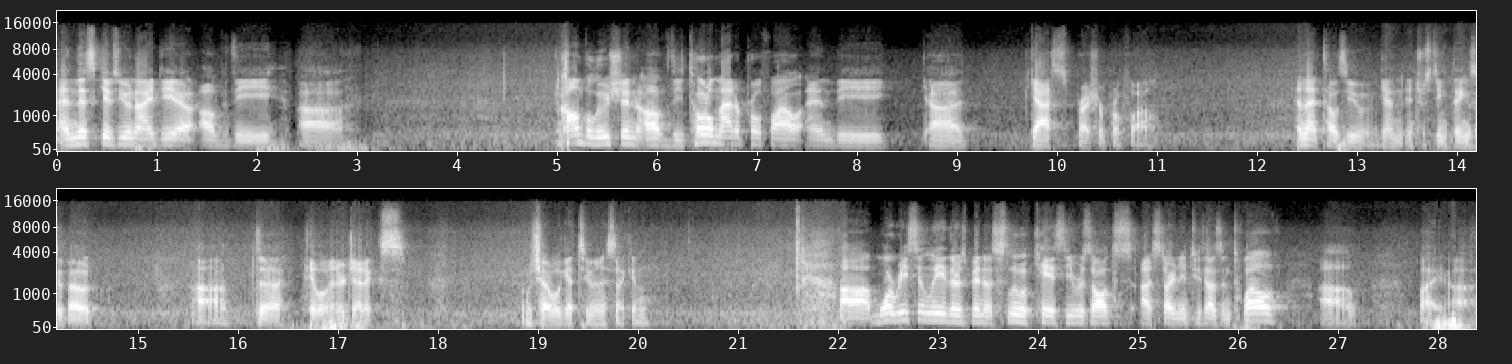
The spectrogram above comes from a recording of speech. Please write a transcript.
And this gives you an idea of the uh, convolution of the total matter profile and the uh, gas pressure profile. And that tells you, again, interesting things about uh, the halo energetics, which I will get to in a second. Uh, more recently, there's been a slew of KSZ results uh, starting in 2012 uh, by uh,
